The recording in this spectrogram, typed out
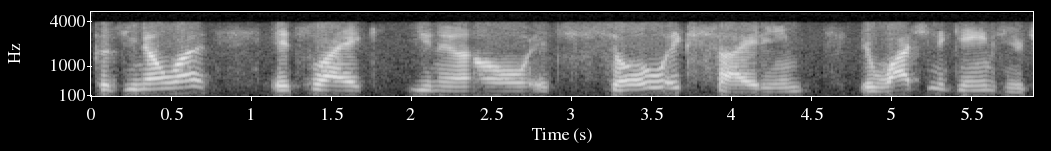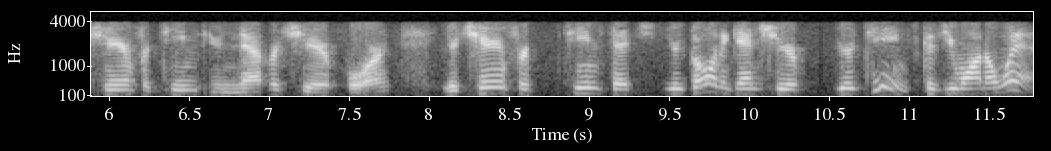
Because you know what? It's like you know, it's so exciting. You're watching the games and you're cheering for teams you never cheer for. You're cheering for teams that you're going against your your teams because you want to win.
